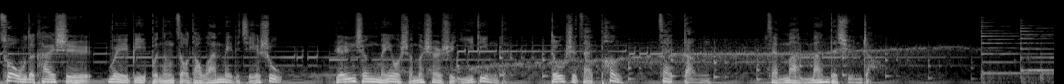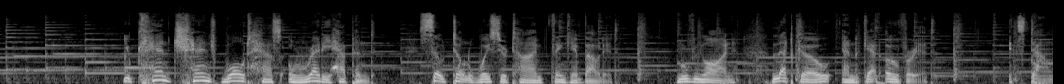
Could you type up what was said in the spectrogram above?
错误的开始未必不能走到完美的结束。人生没有什么事儿是一定的，都是在碰，在等，在慢慢的寻找。You can't change what has already happened, so don't waste your time thinking about it. Moving on, let go and get over it. It's done.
